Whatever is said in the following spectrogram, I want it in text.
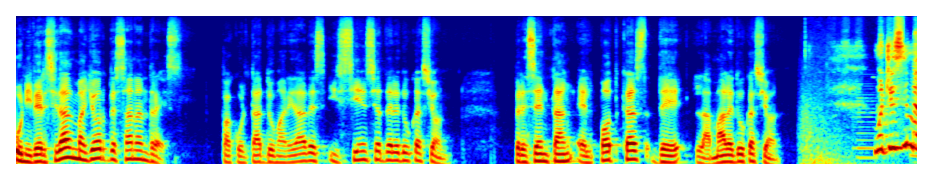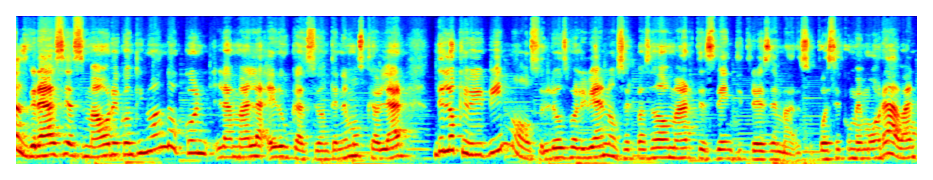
Universidad Mayor de San Andrés, Facultad de Humanidades y Ciencias de la Educación, presentan el podcast de La Mala Educación. Muchísimas gracias, Mauro. Y continuando con la mala educación, tenemos que hablar de lo que vivimos los bolivianos el pasado martes 23 de marzo, pues se conmemoraban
